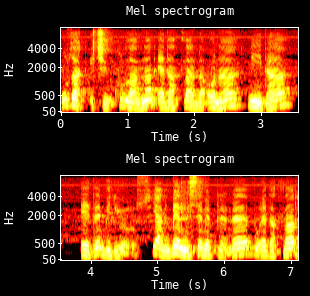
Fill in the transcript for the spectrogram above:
uzak için kullanılan edatlarla ona nida edebiliyoruz. Yani belli sebeplerle bu edatlar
